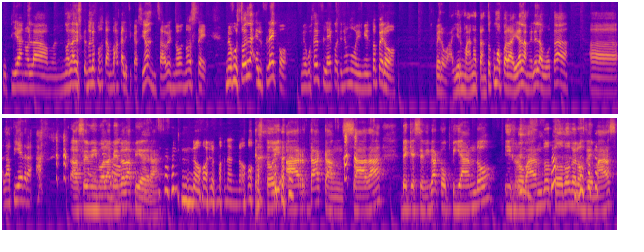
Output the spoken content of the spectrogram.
tu tía no la no, la, no le puso tan baja calificación, ¿sabes? No, no sé. Me gustó el, el fleco, me gusta el fleco, tiene un movimiento, pero, pero ay, hermana, tanto como para ir a lamerle la bota a la piedra. Así mismo, lamiendo la piedra. No, hermana, no. Estoy harta, cansada de que se viva copiando y robando todo de los demás.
